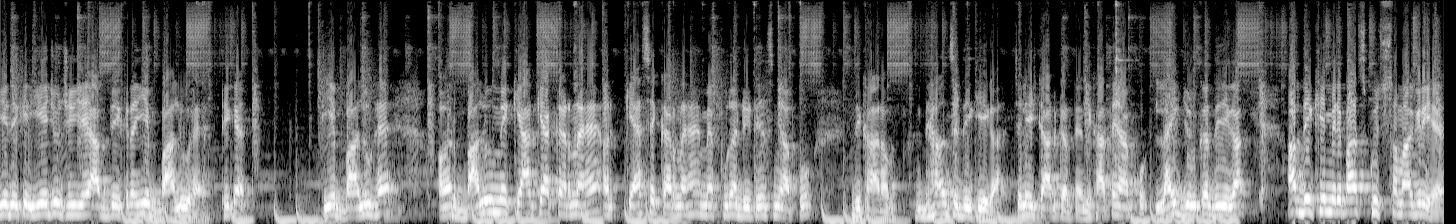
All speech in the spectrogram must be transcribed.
ये देखिए, ये जो चीज़ है, आप देख रहे हैं, ये बालू है, ठीक है? ये बालू है, और बालू में क्या क्या करना है और कैसे करना है, मैं पूरा डिटेल्स में आपको दिखा रहा हूँ। ध्यान से देखिएगा। चलिए स्टार्ट करते हैं। दिखाते हैं आपको। लाइक ज़रूर कर दीजिएगा। अब देखिए, मेरे पास कुछ सामग्री है।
